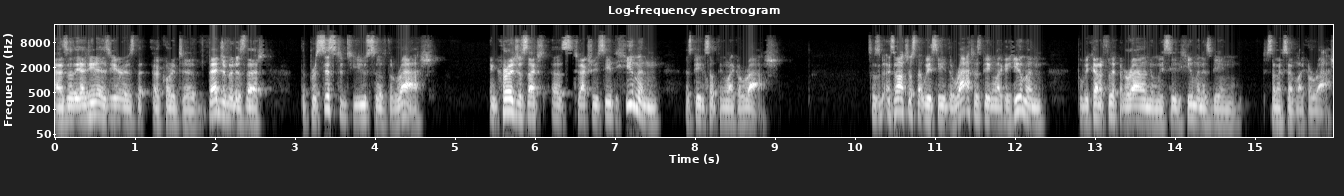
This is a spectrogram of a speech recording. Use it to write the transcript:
And so the idea is here is that, according to Benjamin, is that the persistent use of the rat encourages us to actually see the human as being something like a rat. So it's not just that we see the rat as being like a human, but we kind of flip it around and we see the human as being, to some extent, like a rat.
